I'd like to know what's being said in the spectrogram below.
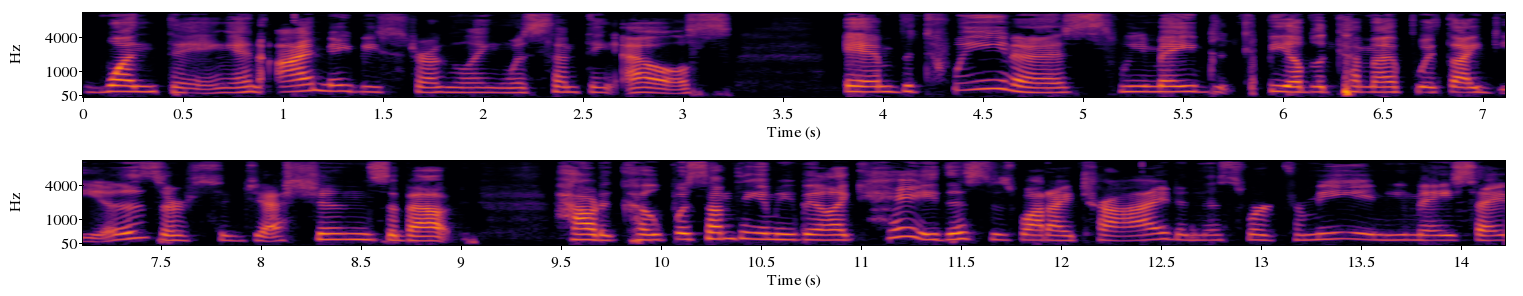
one thing and I may be struggling with something else and between us we may be able to come up with ideas or suggestions about how to cope with something and maybe be like hey this is what i tried and this worked for me and you may say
